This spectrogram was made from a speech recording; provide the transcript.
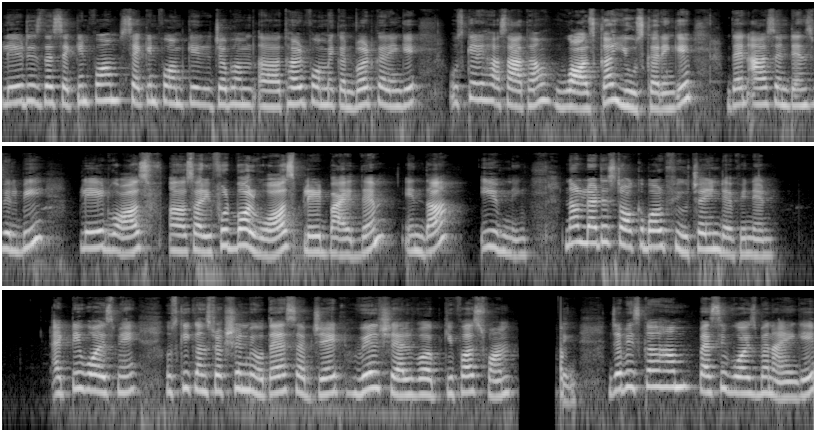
played is the second form second form के जब हम थर्ड uh, फॉर्म में कन्वर्ट करेंगे उसके साथ हम वॉज़ का यूज़ करेंगे। Then our sentence will be played was sorry football was played by them in the evening now let is talk about future indefinite active voice में उसकी कंस्ट्रक्शन में होता है सब्जेक्ट विल शेल वर्ब की फ़र्स्ट फॉर्म जब इसका हम पैसिव वॉइस बनाएँगे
